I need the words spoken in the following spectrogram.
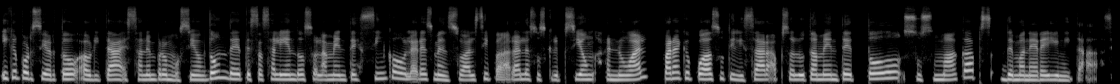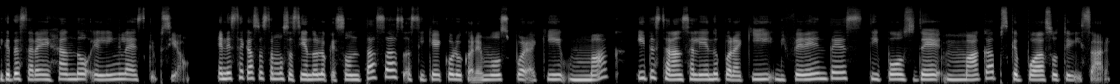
y que por cierto ahorita están en promoción donde te está saliendo solamente 5 dólares mensual si pagarás la suscripción anual para que puedas utilizar absolutamente todos sus mockups de manera ilimitada. Así que te estaré dejando el link en la descripción. En este caso estamos haciendo lo que son tazas, así que colocaremos por aquí Mac y te estarán saliendo por aquí diferentes tipos de mockups que puedas utilizar.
